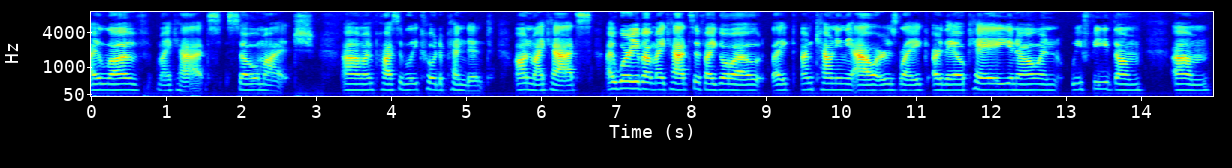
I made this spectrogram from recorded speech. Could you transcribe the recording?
I love my cats so much. Um, I'm possibly codependent on my cats. I worry about my cats if I go out. Like, I'm counting the hours. Like, are they okay? You know, and we feed them. Um,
